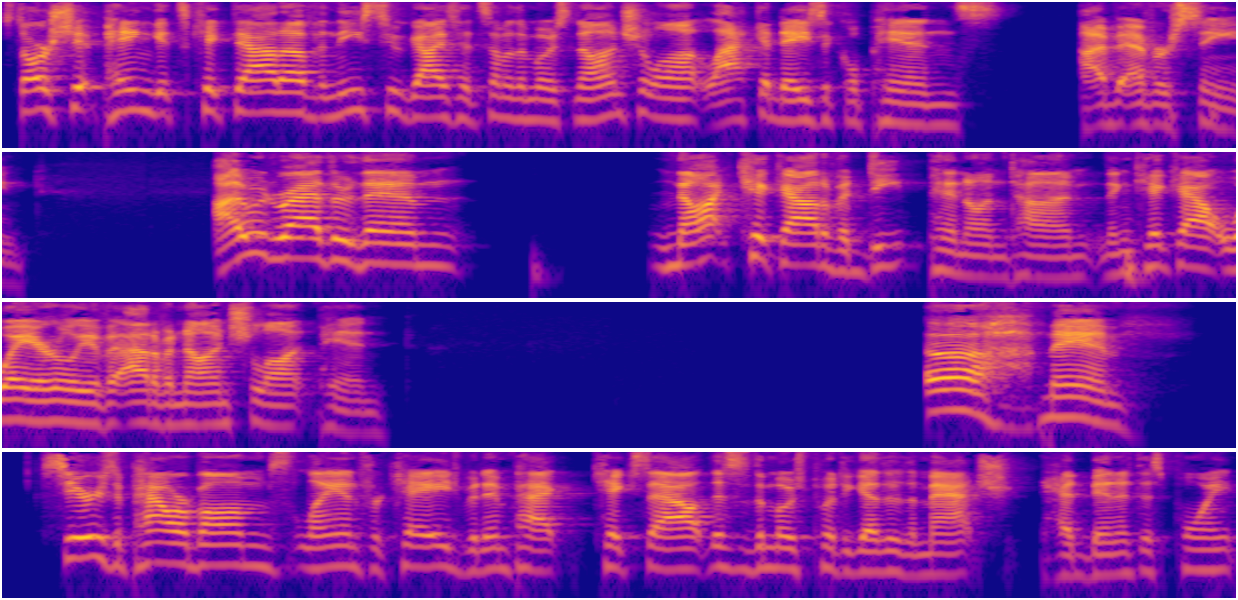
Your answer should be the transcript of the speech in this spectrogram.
Starship Pain gets kicked out of, and these two guys had some of the most nonchalant, lackadaisical pins I've ever seen. I would rather them not kick out of a deep pin on time, than kick out way early of out of a nonchalant pin. Ugh, man. Series of power bombs land for Cage, but Impact kicks out. This is the most put together the match had been at this point.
